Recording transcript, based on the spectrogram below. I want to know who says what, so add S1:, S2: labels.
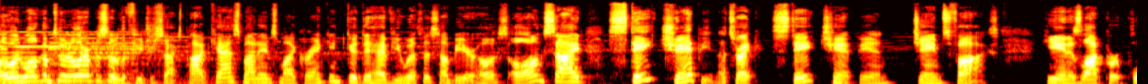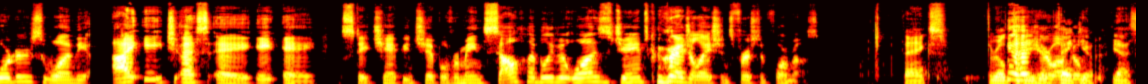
S1: Hello and welcome to another episode of the Future Sox Podcast. My name's Mike Rankin. Good to have you with us. I'll be your host alongside state champion. That's right, state champion James Fox. He and his Lockport Porters won the IHSA 8A state championship over Maine South, I believe it was. James, congratulations first and foremost.
S2: Thanks. Thrilled to be here. Thank you. Yes.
